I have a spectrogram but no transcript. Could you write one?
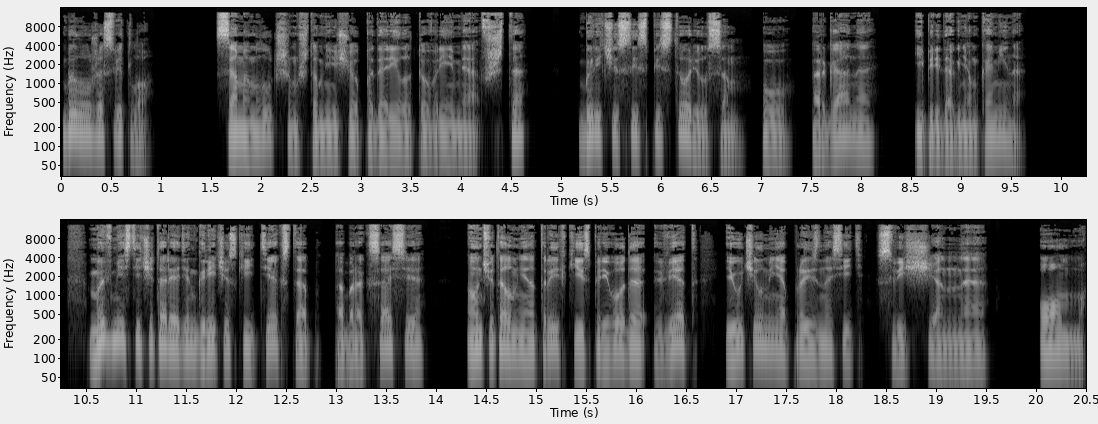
было уже светло. Самым лучшим, что мне еще подарило то время в Шта, были часы с Писториусом у органа и перед огнем камина. Мы вместе читали один греческий текст об Абраксасе, он читал мне отрывки из перевода «Вет» и учил меня произносить священное «Ом».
